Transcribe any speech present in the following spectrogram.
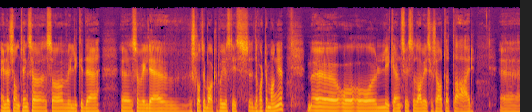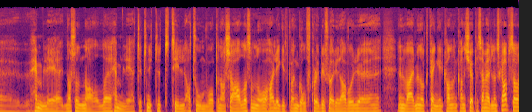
eller sånne ting, så, så, vil ikke det eh, så vil det slå tilbake på Justisdepartementet. Eh, og, og likeens hvis det da viser seg at dette er hemmelige, nasjonale hemmeligheter knyttet til atomvåpenarsenalet, som nå har ligget på en golfklubb i Florida hvor eh, enhver med nok penger kan, kan kjøpe seg medlemskap, så,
